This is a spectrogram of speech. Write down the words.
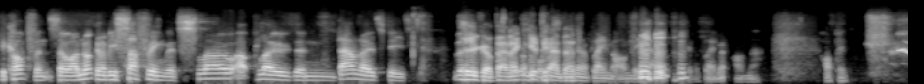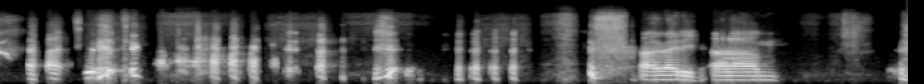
the conference, so I'm not going to be suffering with slow upload and download speeds." There you go, Ben. I can get I'm behind going to blame it on the. Uh, I'm going to blame it on the hopping. Alrighty. Um,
